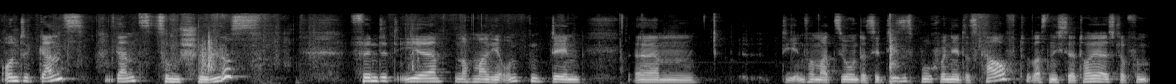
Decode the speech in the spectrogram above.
Und ganz, ganz zum Schluss findet ihr nochmal hier unten den, ähm, die Information, dass ihr dieses Buch, wenn ihr das kauft, was nicht sehr teuer ist, ich glaube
